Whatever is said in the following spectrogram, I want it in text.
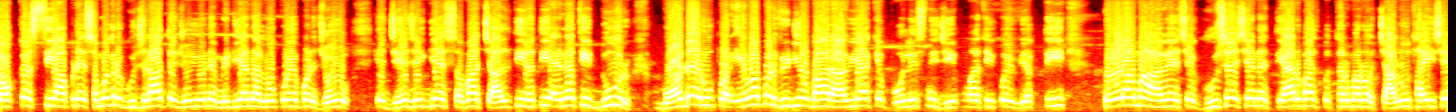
ચોક્કસથી આપણે સમગ્ર ગુજરાતે જોયું અને મીડિયાના લોકોએ પણ જોયું કે જે જગ્યાએ સભા ચાલતી હતી, એનાથી દૂર બોર્ડર ઉપર એવા પણ વીડિયો બહાર આવ્યા કે પોલીસની જીપમાંથી કોઈ વ્યક્તિ ટોળામાં આવે છે, ઘૂસે છે અને ત્યારબાદ પથ્થરમારો ચાલુ થાય છે.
